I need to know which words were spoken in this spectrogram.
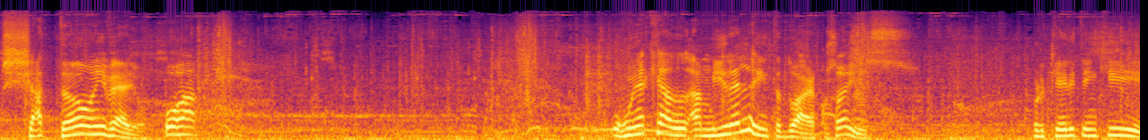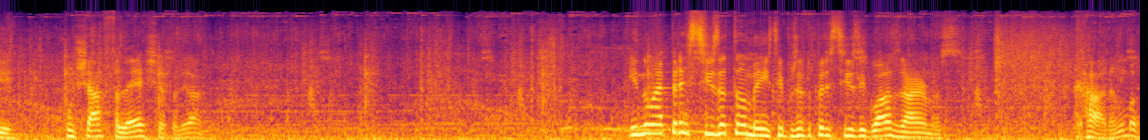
Chatão, hein, velho? Porra! O ruim é que a, a mira é lenta do arco, só isso. Porque ele tem que puxar a flecha, tá ligado? E não é precisa também, 100% precisa, igual as armas. Caramba!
